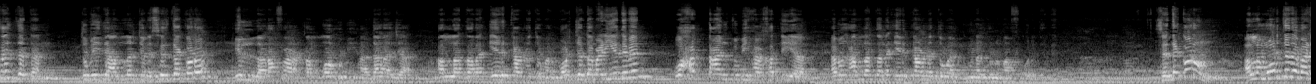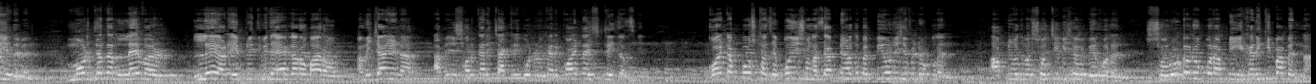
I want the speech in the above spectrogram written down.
সাজদাতান তুমি যদি আল্লাহর জন্য সেজদা করো, ইল্লা আল্লাহু বিহা দারাজা আল্লাহ তাআলা এর কারণে তোমার মর্যাদা বাড়িয়ে দেবেন, ওয়া হাত্তা আনকু বিহা খাতিয়া এবং আল্লাহ তাআলা এর কারণে তোমার গুনাহগুলো মাফ করে দেবেন। সেটা করুন, আল্লাহ মর্যাদা বাড়িয়ে দেবেন। মর্যাদার লেবার লেয়ার এই পৃথিবীতে এগারো, বারো, আমি জানি না, আপনি সরকারি চাকরি করেন, ওখানে কয়টা স্টেজ আছে? কয়টা পোস্ট আছে পজিশন আছে, আপনি হয়তো বা পিওন হিসেবে ঢুকলেন, আপনি হয়তো বা সচিব হিসেবে বের হলেন। ষোলোটার উপর আপনি এখানে কি পাবেন না?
